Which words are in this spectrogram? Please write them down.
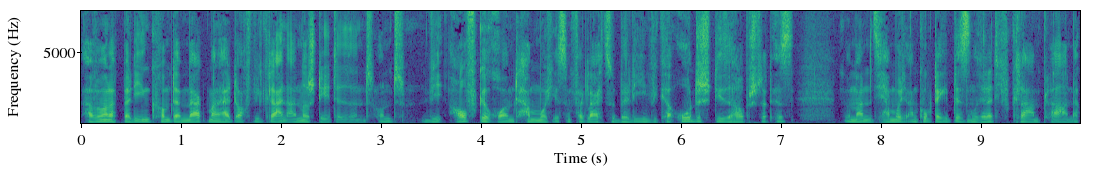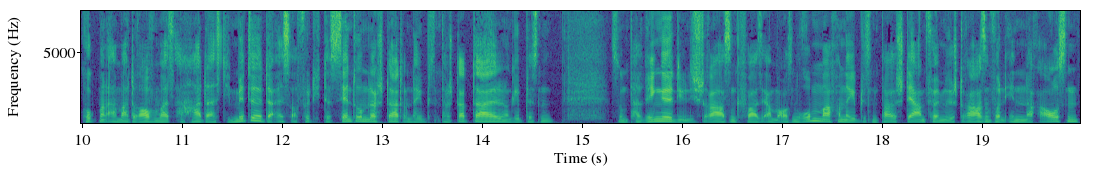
Aber wenn man nach Berlin kommt, dann merkt man halt auch, wie klein andere Städte sind und wie aufgeräumt Hamburg ist im Vergleich zu Berlin, wie chaotisch diese Hauptstadt ist. Wenn man sich Hamburg anguckt, da gibt es einen relativ klaren Plan. Da guckt man einmal drauf und weiß, aha, da ist die Mitte, da ist auch wirklich das Zentrum der Stadt und da gibt es ein paar Stadtteile, dann gibt es ein, so ein paar Ringe, die die Straßen quasi einmal außen rum machen, da gibt es ein paar sternförmige Straßen von innen nach außen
